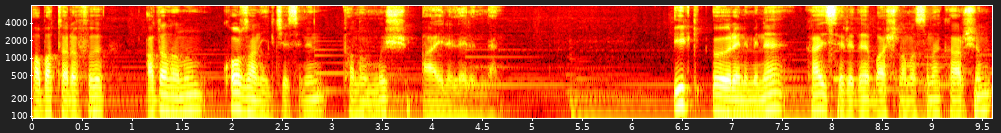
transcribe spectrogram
Baba tarafı Adana'nın Kozan ilçesinin tanınmış ailelerinden. İlk öğrenimine Kayseri'de başlamasına karşın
